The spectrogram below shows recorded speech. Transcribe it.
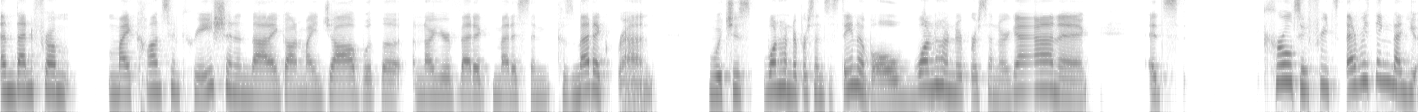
and then from my content creation and that I got my job with a, an Ayurvedic medicine cosmetic brand, which is 100% sustainable, 100% organic. It's cruelty free. It's everything that you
